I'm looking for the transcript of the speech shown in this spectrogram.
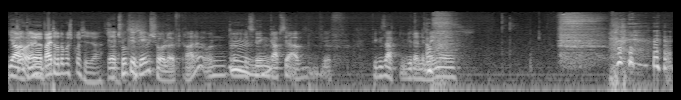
ja, so, und dann, äh, weitere dumme Sprüche, ja. ja, Tokyo Game Show läuft gerade und ähm, Mhm. deswegen gab es ja, wie gesagt, wieder eine Uff. Menge.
